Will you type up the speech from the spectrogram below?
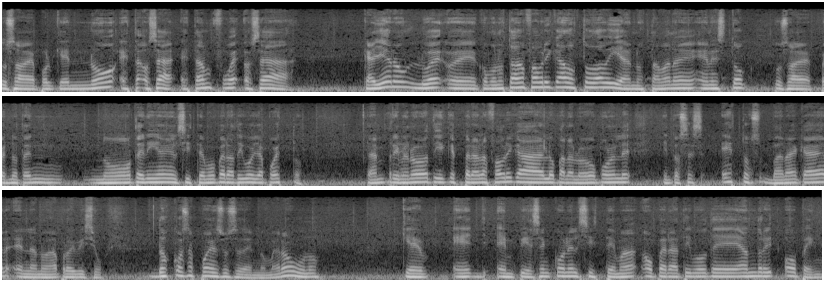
Tú sabes, porque no está, o sea, están fue, o sea, cayeron luego, eh, como no estaban fabricados todavía, no estaban en, stock, tú sabes, pues no, ten- no tenían el sistema operativo ya puesto. Están, primero tienen que esperar a fabricarlo para luego ponerle. Entonces, estos van a caer en la nueva prohibición. Dos cosas pueden suceder. Número uno, que eh, empiecen con el sistema operativo de Android Open,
